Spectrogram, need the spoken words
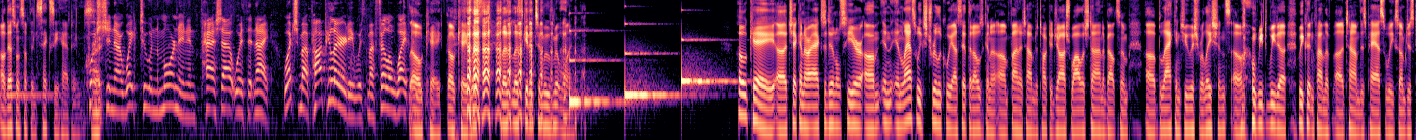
Oh, that's when something sexy happens. Question right. I wake to in the morning and pass out with at night. What's my popularity with my fellow white people? Okay, okay. Let's let, let's get into movement one. Okay, uh, checking our accidentals here. Um, in in last week's Trilloquy, I said that I was gonna um, find a time to talk to Josh Weilerstein about some uh, black and Jewish relations. Uh, we we uh, we couldn't find the uh, time this past week, so I'm just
